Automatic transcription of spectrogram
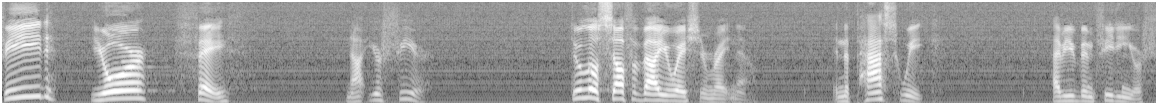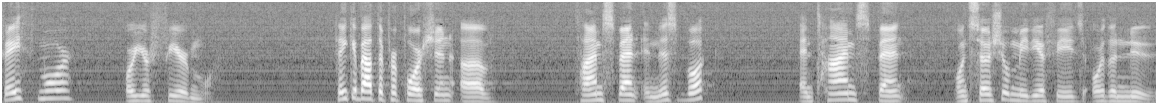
Feed your faith, not your fear. Do a little self evaluation right now. In the past week, have you been feeding your faith more or your fear more? Think about the proportion of time spent in this book and time spent on social media feeds or the news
